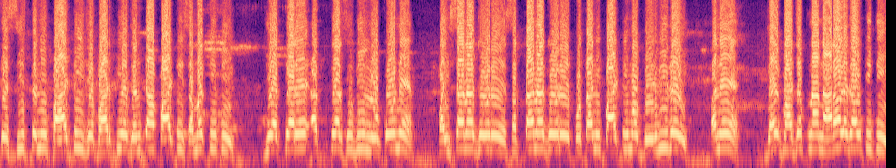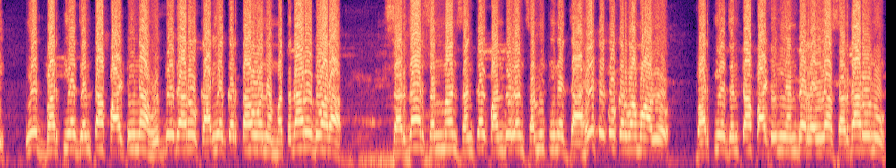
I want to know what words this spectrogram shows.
કે શિસ્તની પાર્ટી જે ભારતીય જનતા પાર્ટી સમજતી હતી જે અત્યારે અત્યાર સુધી લોકોને પૈસાના જોરે, સત્તાના જોરે પોતાની પાર્ટીમાં ભેળવી દઈ અને જય ભાજપના નારા લગાવતી હતી, એ ભારતીય જનતા પાર્ટીના હોદ્દેદારો, કાર્યકર્તાઓ અને મતદારો દ્વારા સરદાર સન્માન સંકલ્પ આંદોલન સમિતિને જાહેર ટેકો કરવામાં આવ્યો. ભારતીય જનતા પાર્ટીની અંદર રહેલા સરદારોનું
